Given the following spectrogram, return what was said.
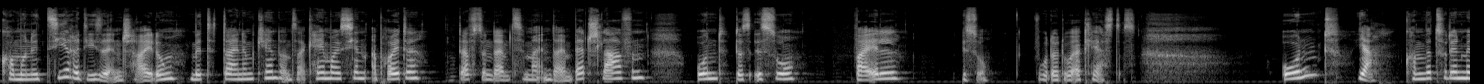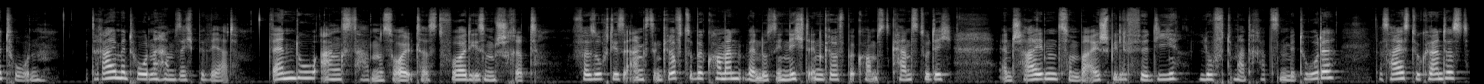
Kommuniziere diese Entscheidung mit deinem Kind und sag, hey Mäuschen, ab heute darfst du in deinem Zimmer, in deinem Bett schlafen und das ist so, weil ist so. Oder du erklärst es. Und ja, kommen wir zu den Methoden. Drei Methoden haben sich bewährt. Wenn du Angst haben solltest vor diesem Schritt, versuch diese Angst in den Griff zu bekommen. Wenn du sie nicht in den Griff bekommst, kannst du dich entscheiden, zum Beispiel für die Luftmatratzenmethode. Das heißt, du könntest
